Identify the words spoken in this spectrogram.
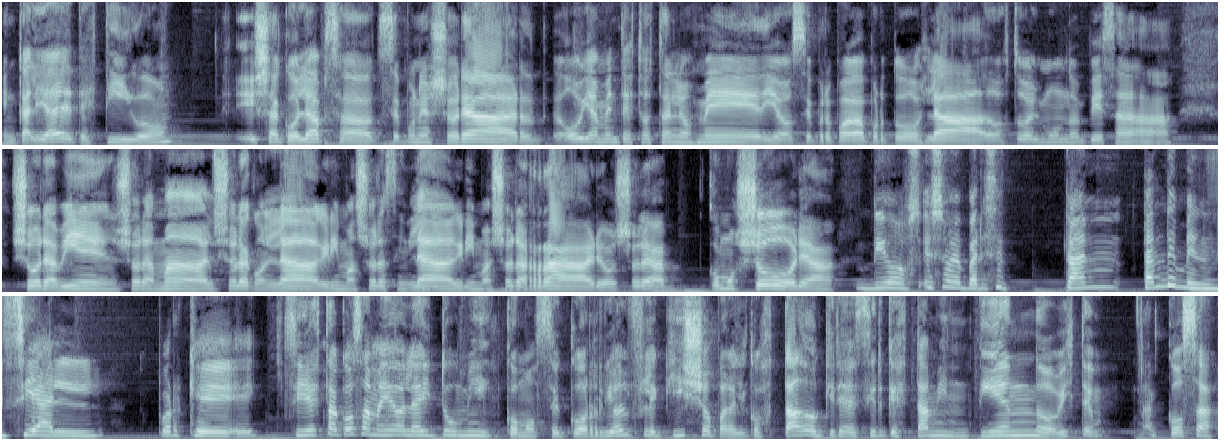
en calidad de testigo. Ella colapsa, se pone a llorar. Obviamente esto está en los medios, se propaga por todos lados. Todo el mundo empieza a llora bien, llora mal, llora con lágrimas, llora sin lágrimas, llora raro, llora como llora. Dios, eso me parece tan, tan demencial. Porque. Si esta cosa medio lay to me, como se corrió el flequillo para el costado, quiere decir que está mintiendo, ¿viste? Una cosa.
